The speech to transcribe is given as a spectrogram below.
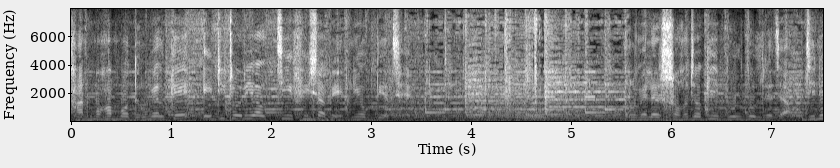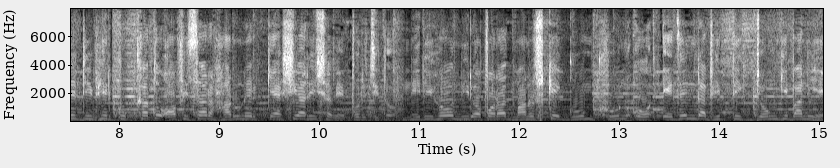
খান মোহাম্মদ রুমেলকে এডিটোরিয়াল চিফ হিসাবে নিয়োগ দিয়েছে। রুমেলের সহযোগী বুলবুল রেজা, যিনি টিভির কুখ্যাত অফিসার হারুনের ক্যাশিয়ার হিসেবে পরিচিত। নিরীহ, নিরপরাধ মানুষকে গুম, খুন ও এজেন্ডা ভিত্তিক জঙ্গি বানিয়ে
